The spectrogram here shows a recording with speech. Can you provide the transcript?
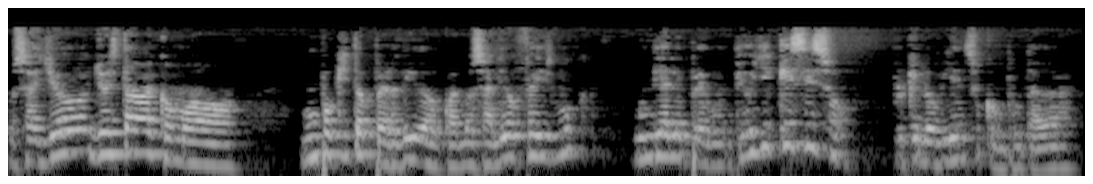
O sea, yo, yo estaba como un poquito perdido. Cuando salió Facebook, un día le pregunté, oye, ¿qué es eso? Porque lo vi en su computadora.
